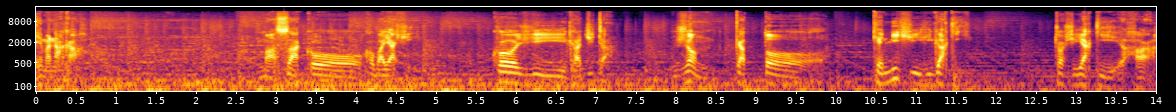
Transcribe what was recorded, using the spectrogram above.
Imanaka. Masako Kobayashi. Koji Kajita. Jun Kato. Kenichi Higaki. Toshiaki Ihara.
